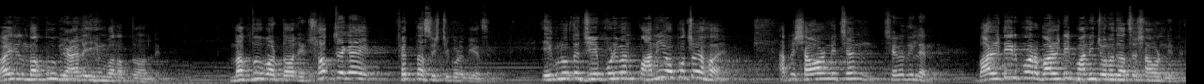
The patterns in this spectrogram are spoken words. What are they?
গাইরুল মাকদুবি আলাইহিম ওয়ালাদ-দাল্লিন মাকদুব আর দাল্লিন সব জায়গায় ফিতনা সৃষ্টি করে দিয়েছে। এগুলোতে যে পরিমাণ পানি অপচয় হয়, আপনি শাওয়ার নিচ্ছেন, ছেড়ে দিলেন, বালতির পর বালতি পানি চলে যাচ্ছে শাওয়ার নিতে।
